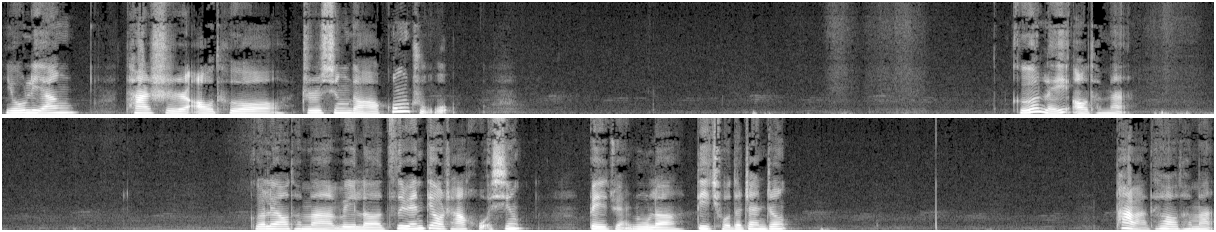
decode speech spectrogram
尤里安。她是奥特之星的公主，格雷奥特曼。格雷奥特曼为了资源调查火星，被卷入了地球的战争。帕瓦特奥特曼，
